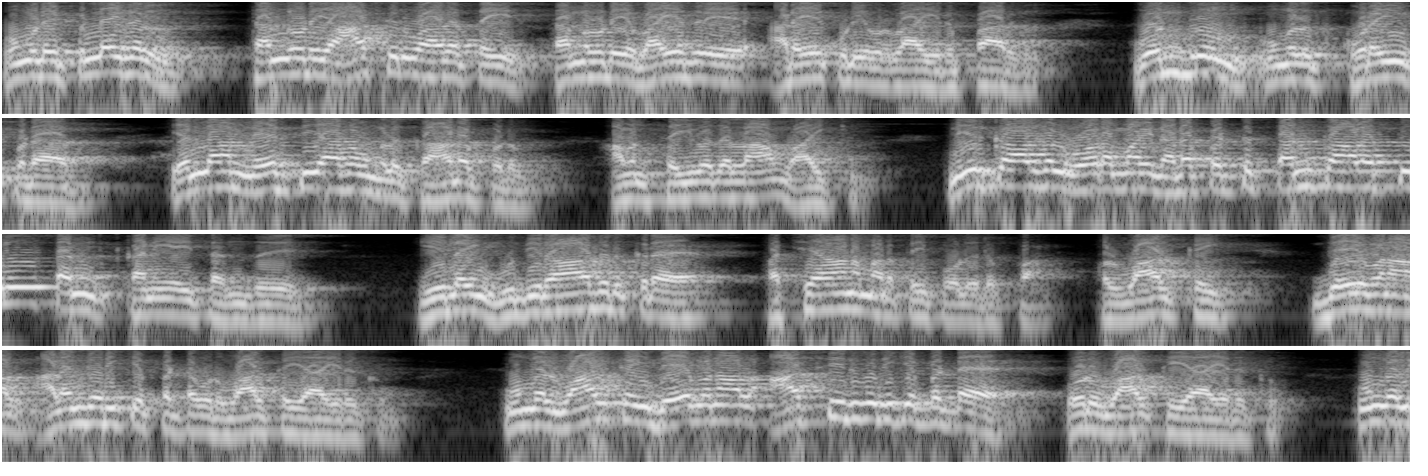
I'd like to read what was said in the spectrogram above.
உங்களுடைய பிள்ளைகள் தங்களுடைய ஆசிர்வாதத்தை தங்களுடைய வயதிலே அடையக்கூடியவர்களாய் இருப்பார்கள். ஒன்றும் உங்களுக்கு குறைவுபடாது. எல்லாம் நேர்த்தியாக உங்களுக்கு காணப்படும். அவன் செய்வதெல்லாம் வாய்க்கும். நீர்க்கால்கள் ஓரமாய் நடப்பட்டு தன் காலத்தில் தன் கனியை தந்து இலை உதிராதிருக்கிற பச்சையான மரத்தை போல் இருப்பான். அவள் வாழ்க்கை தேவனால் அலங்கரிக்கப்பட்ட ஒரு வாழ்க்கையா இருக்கும் உங்கள் வாழ்க்கை தேவனால் ஆசீர்வதிக்கப்பட்ட ஒரு வாழ்க்கையா இருக்கும் உங்கள்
